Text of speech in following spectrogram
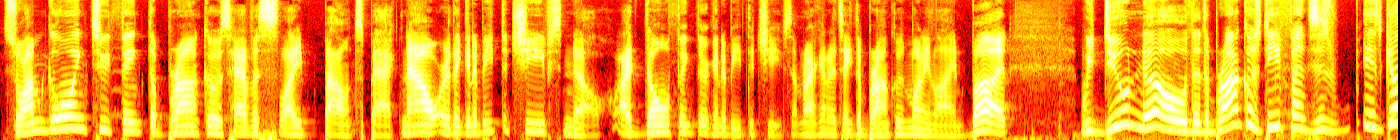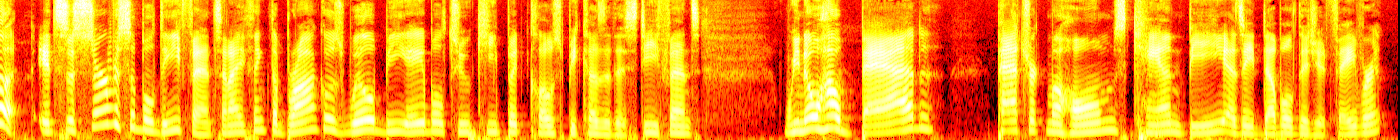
So I'm going to think the Broncos have a slight bounce back. Now, are they going to beat the Chiefs? No, I don't think they're going to beat the Chiefs. I'm not going to take the Broncos money line, but we do know that the Broncos defense is is good. It's a serviceable defense, and I think the Broncos will be able to keep it close because of this defense. We know how bad Patrick Mahomes can be as a double digit favorite.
